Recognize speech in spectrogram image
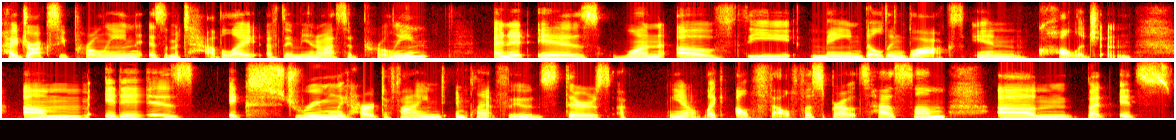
hydroxyproline is a metabolite of the amino acid proline, and it is one of the main building blocks in collagen. Um, it is extremely hard to find in plant foods. There's a you know, like alfalfa sprouts has some, um, but it's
